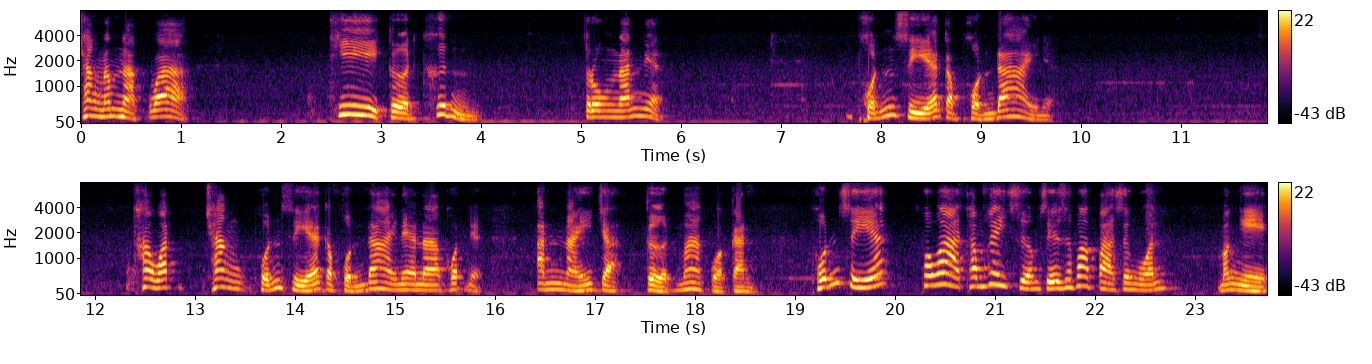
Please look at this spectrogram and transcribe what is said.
ชั่งน้ำหนักว่าที่เกิดขึ้นตรงนั้นเนี่ย ผลเสียกับผลได้เนี่ย ถ้าวัดช่างผลเสียกับผลได้ในอนาคตเนี่ย อันไหนจะเกิดมากกว่ากัน ผลเสีย เพราะว่าทำให้เสื่อมเสียสภาพป่าสงวนมังเงก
